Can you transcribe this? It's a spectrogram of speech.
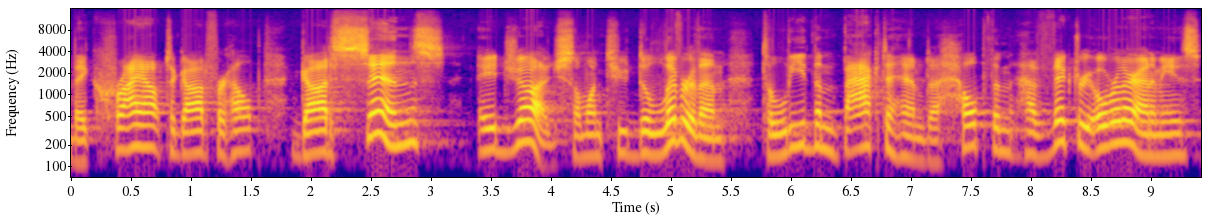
They cry out to God for help. God sends a judge, someone to deliver them, to lead them back to him, to help them have victory over their enemies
